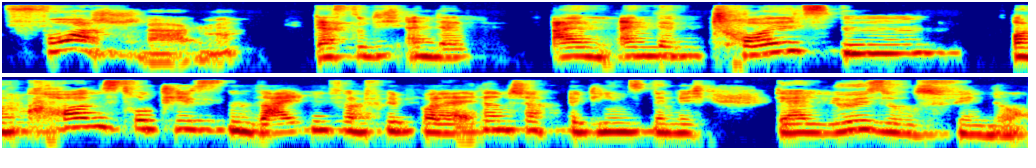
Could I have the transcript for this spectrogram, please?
vorschlagen, dass du dich an der, an, an der tollsten und konstruktivsten Seiten von friedvoller Elternschaft bedienst, nämlich der Lösungsfindung.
